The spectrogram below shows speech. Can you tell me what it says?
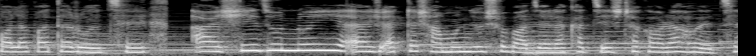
কলা পাতা রয়েছে। আর সেই জন্যই একটা সামঞ্জস্য বজায় রাখার চেষ্টা করা হয়েছে।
